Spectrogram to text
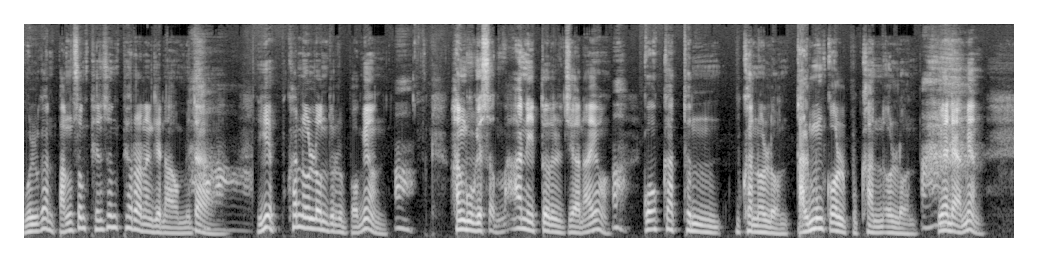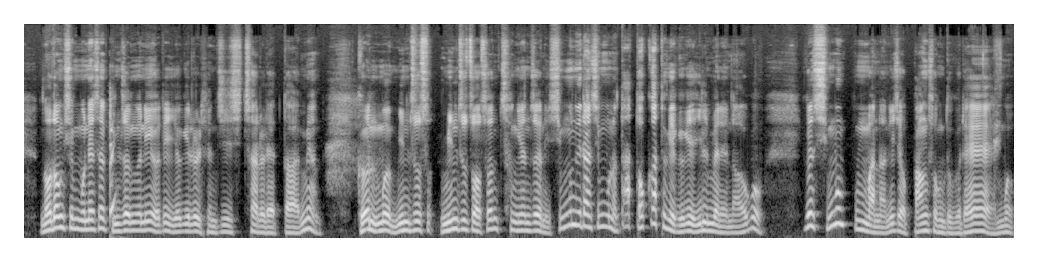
월간 방송 편성표라는 게 나옵니다. 아, 이게 북한 언론들을 보면 어, 한국에서 많이 떠들지 않아요. 어. 꽃 같은 북한 언론, 닮은 꼴 북한 언론. 아. 왜냐하면 노동신문에서 김정은이 어디 여기를 현지 시찰을 했다 하면 그건 뭐 민주 민주조선 청년전이 신문이란 신문은 다 똑같게 그게 일면에 나오고 이건 신문뿐만 아니죠. 방송도 그래. 뭐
